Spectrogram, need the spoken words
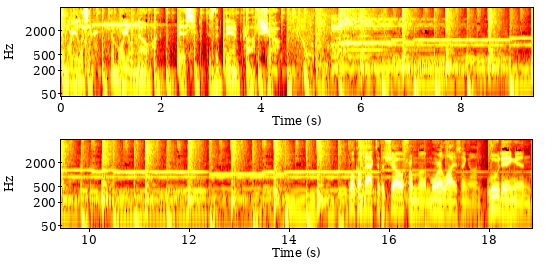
The more you listen, the more you'll know. This is the Dan Proft Show. Welcome back to the show from uh, moralizing on looting and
